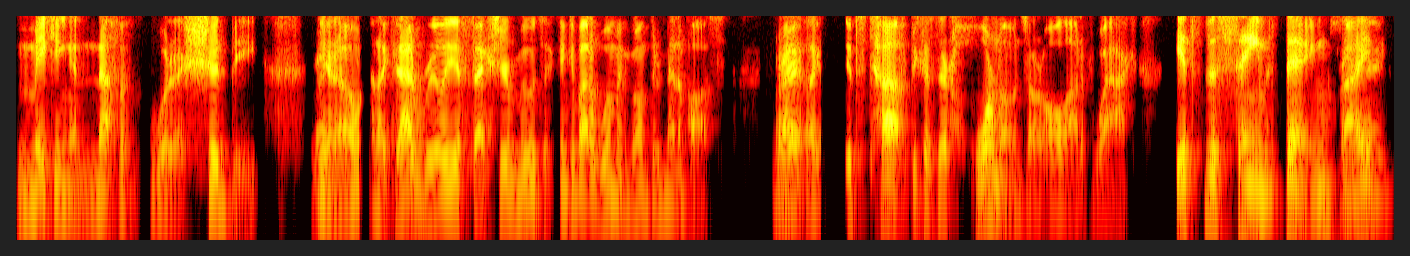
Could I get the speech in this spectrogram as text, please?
making enough of what i should be you know? And like that really affects your moods. Like think about a woman going through menopause right, Right. like it's tough because their hormones are all out of whack. It's the same thing Same right? thing.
